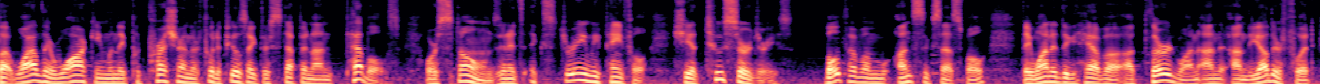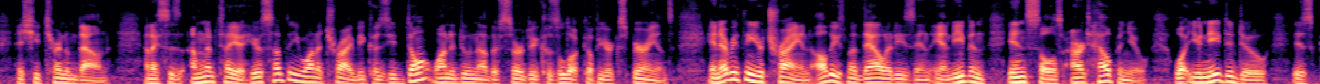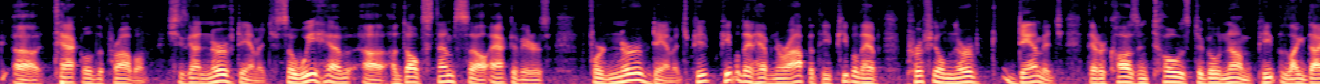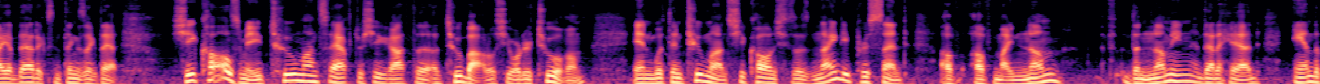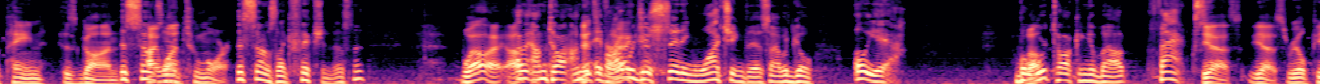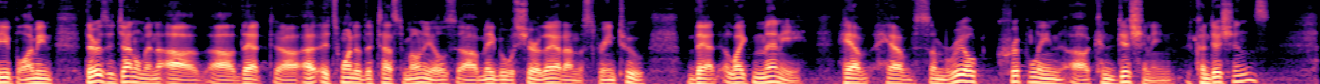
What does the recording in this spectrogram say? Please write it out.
but while they're walking, when they put pressure on their foot, it feels like they're stepping on pebbles or stones, and it's extremely painful. She had two surgeries, both of them unsuccessful. They wanted to have a, a third one on, on the other foot, and she turned them down. And I says, I'm going to tell you, here's something you want to try because you don't want to do another surgery because, look, of your experience. And everything you're trying, all these modalities and, and even insoles aren't helping you. What you need to do is uh, tackle the problem. She's got nerve damage. So we have uh, adult stem cell activators for nerve damage. Pe- people that have neuropathy, people that have peripheral nerve damage that are causing toes to go numb, people like diabetics and things like that. She calls me two months after she got the uh, two bottles. She ordered two of them. And within two months, she called and she says, 90% of, of my numb, the numbing that I had and the pain is gone. This I sounds want like- two more. This sounds like fiction, doesn't it? Well, I, I mean, I'm talking. If I were just sitting watching this, I would go, "Oh yeah," but Well- we're talking about facts. Yes, yes, real people. I mean, there's a gentleman uh, uh, that, uh, it's one of the testimonials, uh, maybe we'll share that on the screen too, that like many have, have some real crippling uh, conditioning, conditions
